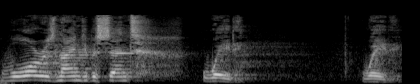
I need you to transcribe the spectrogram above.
War is 90% waiting, waiting,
